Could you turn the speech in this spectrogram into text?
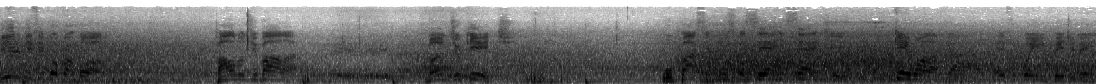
firme e ficou com a bola. Paulo de bala. Mandzukic. O passe busca CR7. Queimou a largada. Aí ficou em impedimento.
